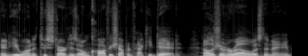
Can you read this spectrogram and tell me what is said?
and he wanted to start his own coffee shop. In fact, he did. Il Giornale was the name.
